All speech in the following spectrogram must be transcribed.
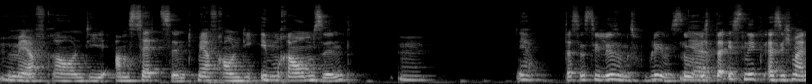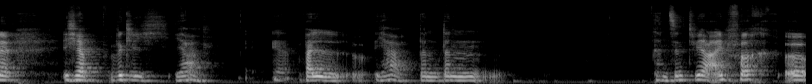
mehr Frauen, die am Set sind, mehr Frauen, die im Raum sind, ja, das ist die Lösung des Problems. So, Ja. ich, da ist nichts, also ich meine, ich habe wirklich, ja, Ja. weil, ja, dann, dann, dann sind wir einfach, äh,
